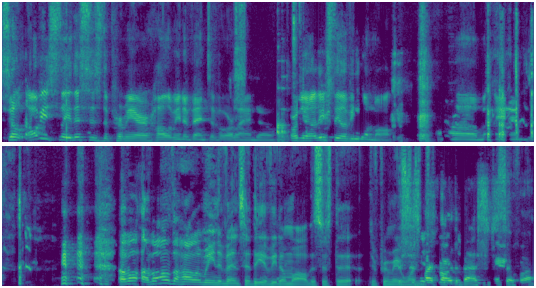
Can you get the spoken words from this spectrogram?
so obviously, this is the premier Halloween event of Orlando, or the, at least the Oviedo Mall. Um, and of, all, of all the Halloween events at the Oviedo Mall, this is the the premier This one. This is by far the best so far.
